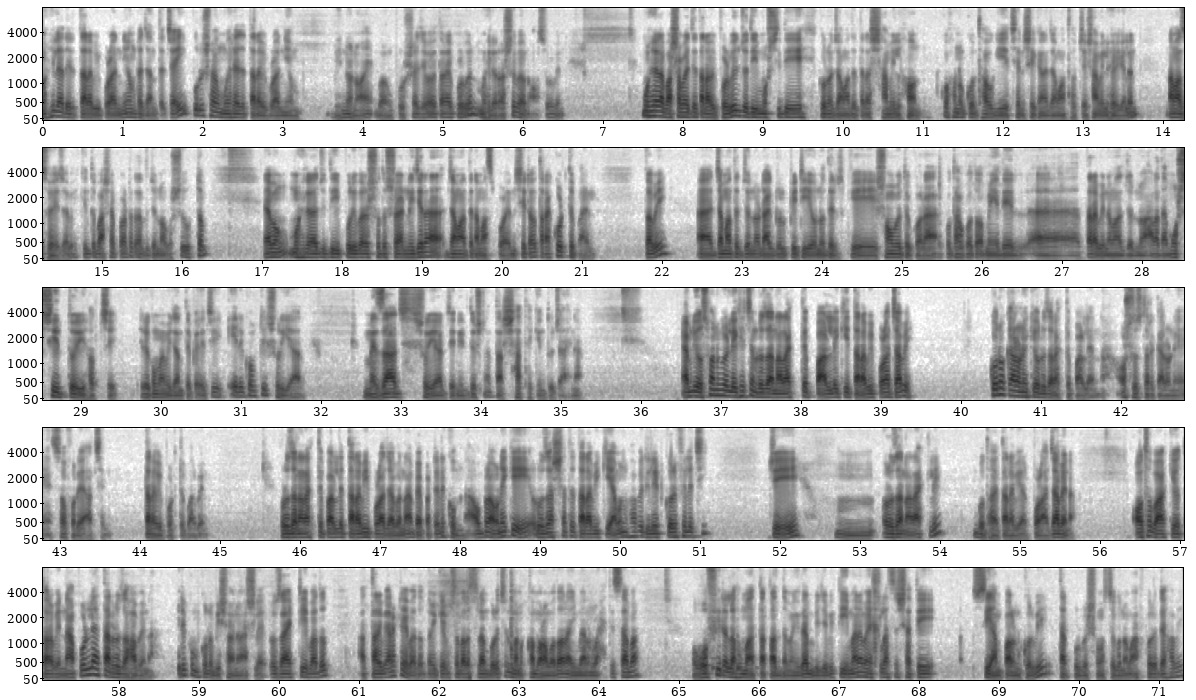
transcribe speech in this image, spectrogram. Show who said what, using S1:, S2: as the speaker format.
S1: মহিলাদের তারাবি পড়ার নিয়মটা জানতে চাই। পুরুষ এবং মহিলাদের তারাবি পড়ার নিয়ম ভিন্ন নয়, বরং পুরুষরা যেভাবে তারাবি পড়বেন, মহিলারা সেভাবে নামাজ পড়বেন। মহিলারা বাসা বাড়িতে তারাবি পড়বেন, যদি মসজিদে কোনো জামাতে তারা সামিল হন। কখনো কোথাও গিয়েছেন সেখানে জামাত হচ্ছে সামিল হয়ে গেলেন, নামাজ হয়ে যাবে। কিন্তু বাসা পড়াটা তাদের জন্য অবশ্যই উত্তম। এবং মহিলারা যদি পরিবারের সদস্যরা নিজেরা জামাতে নামাজ পড়েন, সেটাও তারা করতে পারেন। তবে জামাতের জন্য ডাকডোল পিটিয়ে অন্যদেরকে সমবেত করা, কোথাও কোথাও মেয়েদের তারাবি নামার জন্য আলাদা মসজিদ তৈরি হচ্ছে এরকম আমি জানতে পেরেছি, এরকমটি শরিয়ার, মেজাজ শরিয়ার যে নির্দেশনা, তার সাথে কিন্তু যায় না। এমনি ওসমান করে লিখেছেন, রোজা না রাখতে পারলে কি তারাবি পড়া যাবে? কোনো কারণে কেউ রোজা রাখতে পারলেন না। অসুস্থতার কারণে সফরে আছেন, তারাবি পড়তে পারবেন। রোজা না রাখতে পারলে তারাবি পড়া যাবে না, ব্যাপারটা এরকম না। আমরা অনেকে রোজার সাথে তারাবিকে এমনভাবে রিলেট করে ফেলেছি যে রোজা না রাখলে বোধ হয় তারাবি আর পড়া যাবে না। অথবা কেউ তারাবি না পড়লে তার রোজা হবে না। এরকম কোনো বিষয় নয় আসলে। রোজা একটি ইবাদত, আর তারাবি আরেকটা ইবাদত। নবী করিম সাল্লাহ সাল্লাম বলেছেন, মান কম রমাদান ইমান ওয়াহতিসাবা গফির আল্লাহমা তাকাদ্দাম ইকদাম যে ব্যক্তি ইমান এবং এখলাসের সাথে সিয়াম পালন করবে, তার পূর্বের সমস্ত গুণ মাফ করে দেওয়া হবে।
